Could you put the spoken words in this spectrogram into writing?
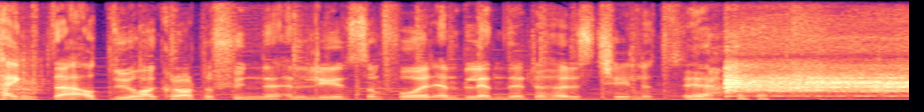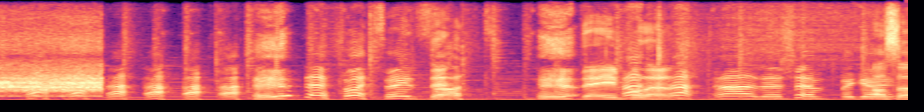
Tenk deg at du har klart å funne en lyd som får en blender til å høres chill ut. Det er faktisk helt Det- sant. Det er imponerende. Det er kjempegøy. Altså,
